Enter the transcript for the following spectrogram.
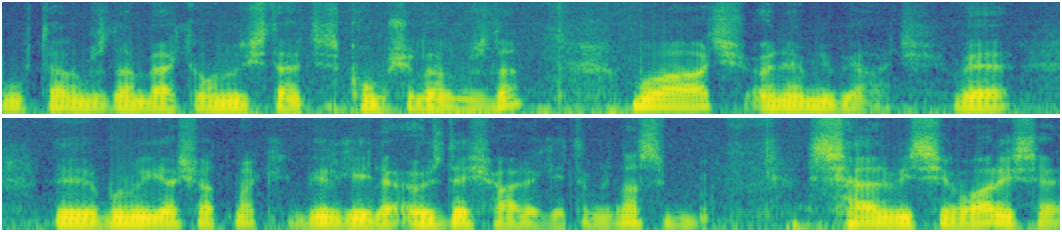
muhtarımızdan belki onu istersiniz komşularımızdan. Bu ağaç önemli bir ağaç ve e, bunu yaşatmak birgiyle özdeş hale getirmek. Nasıl servisi var ise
